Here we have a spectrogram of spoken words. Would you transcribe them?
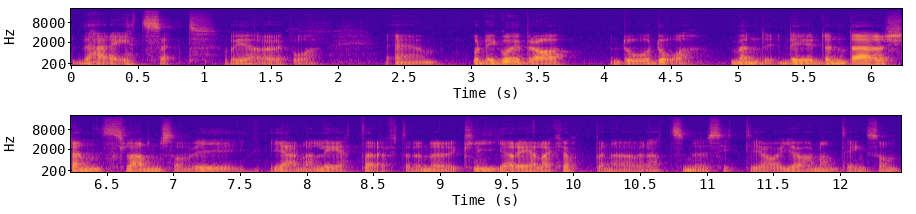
det här är ett sätt att göra det på. Eh, och det går ju bra då och då. Men Mm. det är ju den där känslan som vi gärna letar efter. Den där det kliar i hela kroppen över att nu sitter jag och gör någonting som,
